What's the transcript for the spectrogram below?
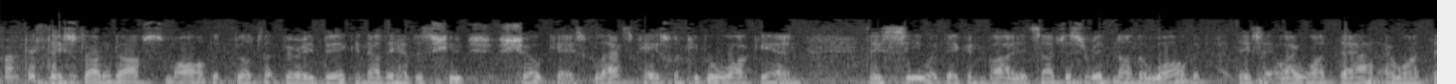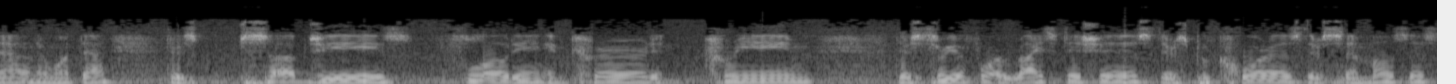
fantasztikus. started off small, but built up very big, and now they have this huge showcase, glass case. When people walk in, they see what they can buy. It's not just written on the wall, but they say, "Oh, I want that, I want that, and I want that." There's subgies floating, and curd, and cream. There's three or four rice dishes. There's pakoras. There's samosas.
